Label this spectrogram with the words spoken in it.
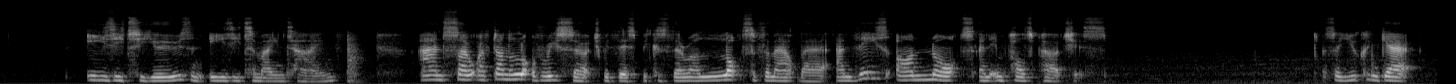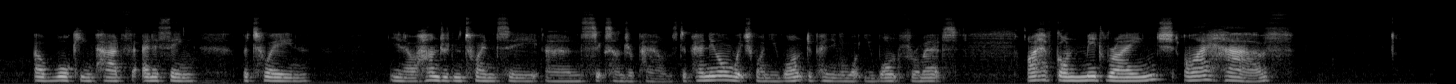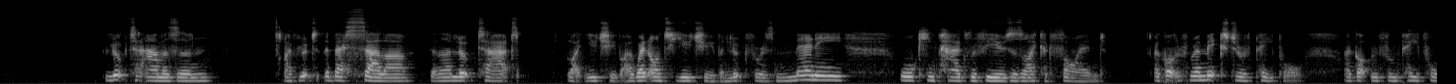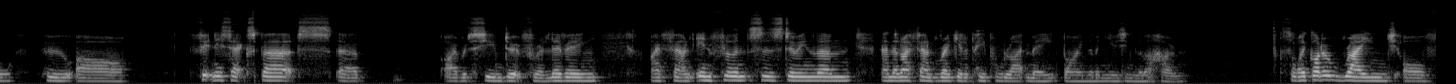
easy to use and easy to maintain. And so I've done a lot of research with this because there are lots of them out there, and these are not an impulse purchase. So you can get a walking pad for anything between you know 120 and 600 pounds depending on which one you want depending on what you want from it. I have gone mid-range. I have looked at Amazon. I've looked at the bestseller then I looked at like YouTube I went onto YouTube and looked for as many walking pad reviews as I could find I got them from a mixture of people I got them from people who are fitness experts uh, I would assume do it for a living. I found influencers doing them, and then I found regular people like me buying them and using them at home. So I got a range of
